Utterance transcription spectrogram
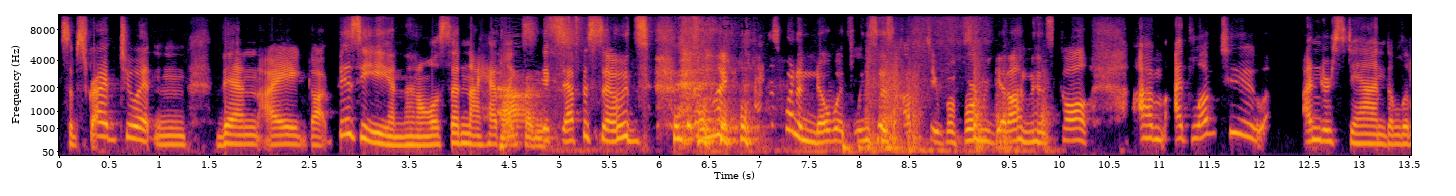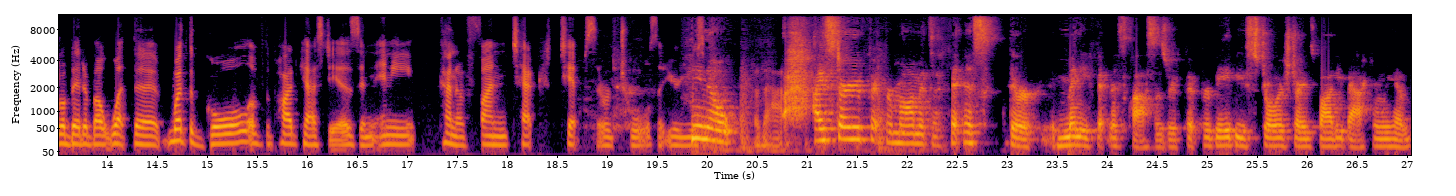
subscribed to it, and then I got busy, and then all of a sudden I had Happens. like six episodes. I'm like, I just want to know what Lisa's up to before we get on this call. Um, I'd love to understand a little bit about what the what the goal of the podcast is and any kind of fun tech tips or tools that you're using you know for that. I started fit for mom. It's a fitness there are many fitness classes. We fit for babies stroller strides body back and we have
